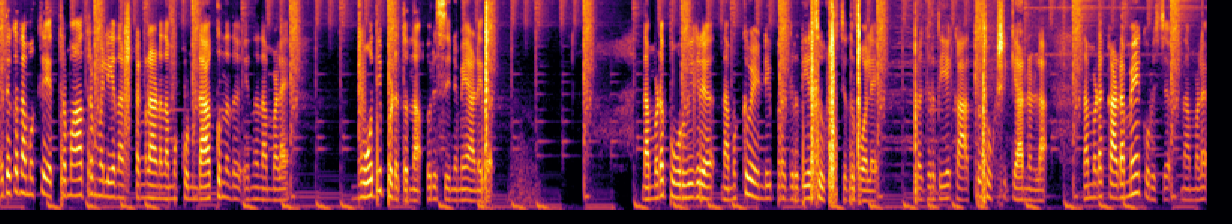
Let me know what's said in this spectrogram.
ഇതൊക്കെ നമുക്ക് എത്രമാത്രം വലിയ നഷ്ടങ്ങളാണ് നമുക്കുണ്ടാക്കുന്നത് എന്ന് നമ്മളെ ബോധ്യപ്പെടുത്തുന്ന ഒരു സിനിമയാണിത്. നമ്മുടെ പൂർവികർ നമുക്ക് വേണ്ടി പ്രകൃതിയെ സൂക്ഷിച്ചതുപോലെ പ്രകൃതിയെ കാത്തു സൂക്ഷിക്കാനുള്ള നമ്മുടെ കടമയെക്കുറിച്ച് നമ്മളെ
